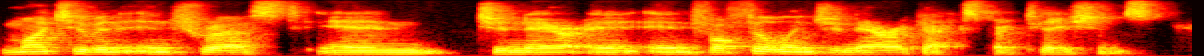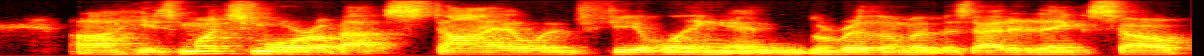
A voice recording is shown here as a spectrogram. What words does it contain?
much of an interest in generic in, in fulfilling generic expectations. Uh, he's much more about style and feeling and the rhythm of his editing. So,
